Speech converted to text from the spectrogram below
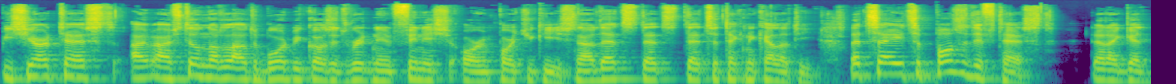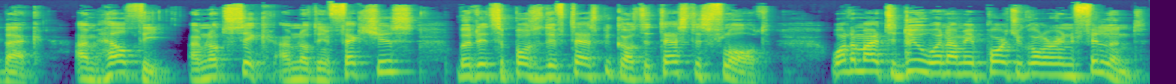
PCR test. I'm, I'm, still not allowed to board because it's written in Finnish or in Portuguese. Now that's that's that's a technicality. Let's say it's a positive test that I get back. I'm healthy. I'm not sick. I'm not infectious, but it's a positive test because the test is flawed. What am I to do when I'm in Portugal or in Finland?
